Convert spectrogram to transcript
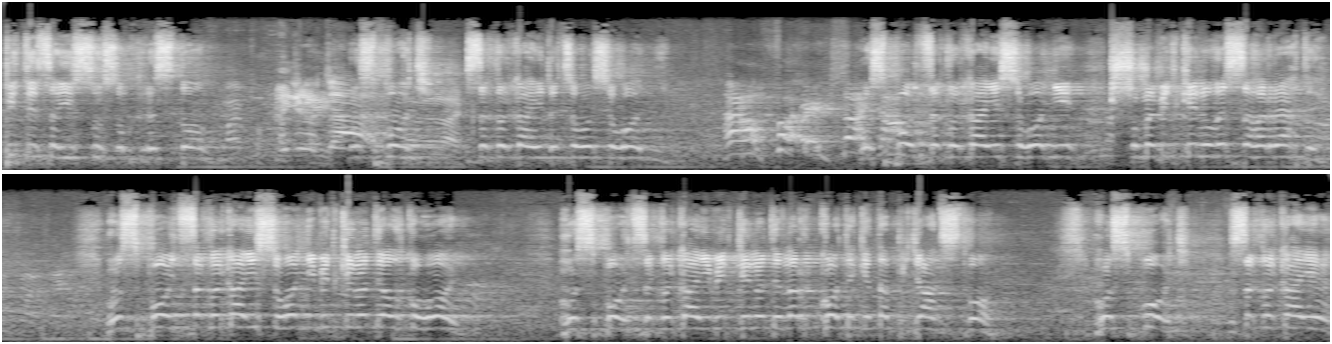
піти за Ісусом Христом. Господь закликає до цього сьогодні. Господь закликає сьогодні, щоб ми відкинули сигарети. Господь закликає сьогодні відкинути алкоголь. Господь закликає відкинути наркотики та п'янство. Господь закликає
